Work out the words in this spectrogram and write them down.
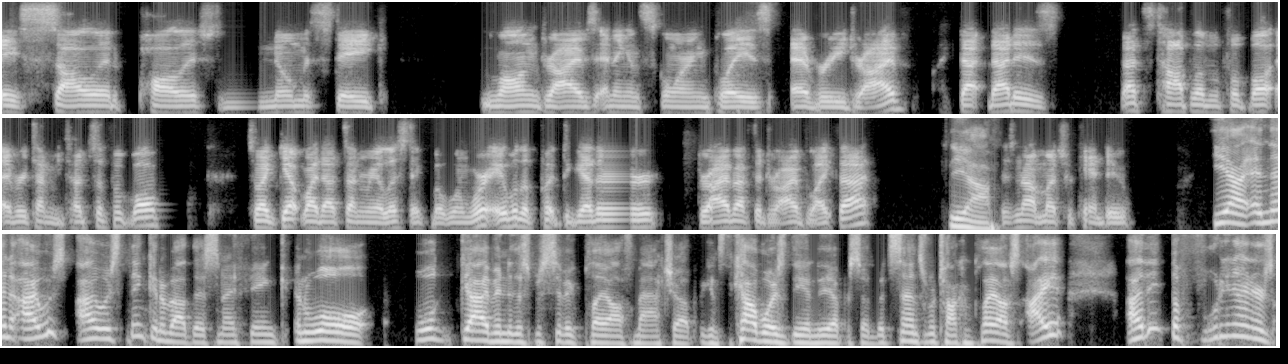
a solid, polished, no mistake, long drives ending in scoring plays every drive. Like that that is that's top level football every time you touch the football. So I get why that's unrealistic, but when we're able to put together drive after drive like that, Yeah. there's not much we can't do. Yeah, and then I was I was thinking about this, and I think, and we'll we'll dive into the specific playoff matchup against the Cowboys at the end of the episode. But since we're talking playoffs, I I think the 49ers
